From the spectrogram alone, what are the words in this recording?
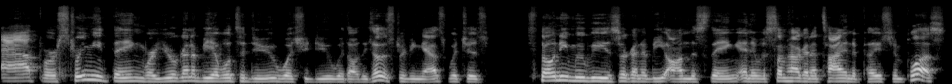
app or streaming thing where you're going to be able to do what you do with all these other streaming apps, which is Sony movies are going to be on this thing, and it was somehow going to tie into PlayStation Plus.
